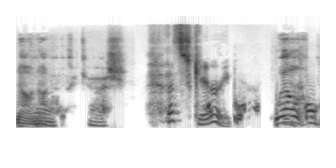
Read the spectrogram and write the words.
No, not. Oh my gosh, that's scary. Well,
